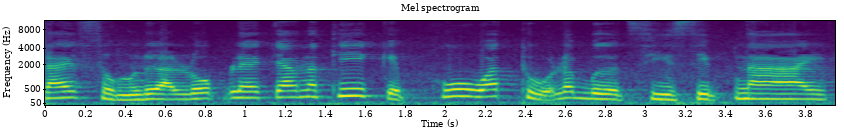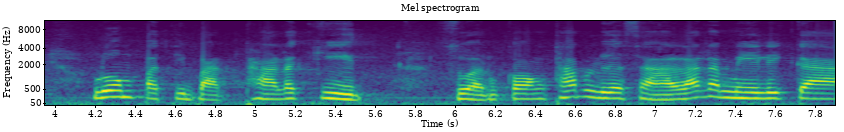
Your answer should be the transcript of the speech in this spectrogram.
ได้ส่งเรือรบและเจ้าหน้าที่เก็บกู้วัตถุระเบิด 40 นาย ร่วมปฏิบัติภารกิจ ส่วนกองทัพเรือสหรัฐอเมริกา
